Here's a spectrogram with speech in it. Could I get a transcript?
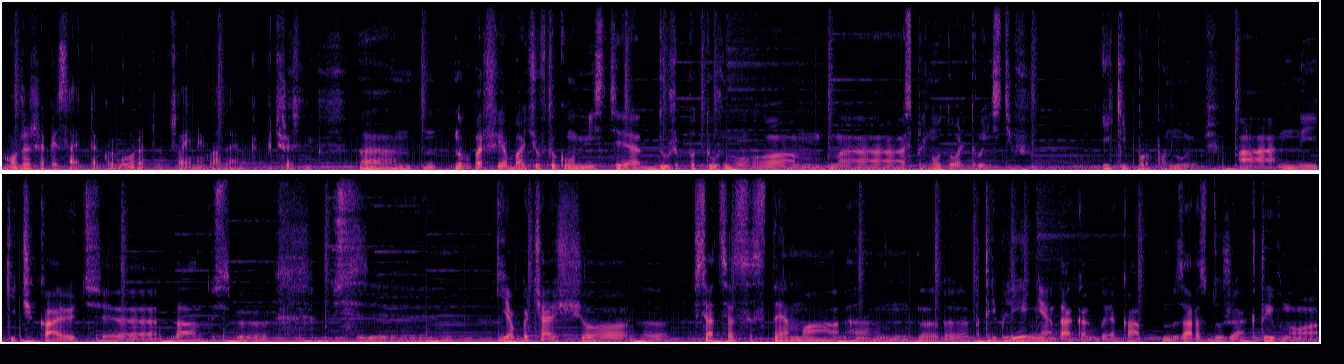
Можеш описати такий город своїми глазами, як путешественник? Е, ну, по-перше, я бачу в такому місті дуже потужну е, спільноту альтруїстів, які пропонують, а не які чекають. Е, да, тобто, я вбачаю, що вся ця система потреблення, да, би, яка зараз дуже активно.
